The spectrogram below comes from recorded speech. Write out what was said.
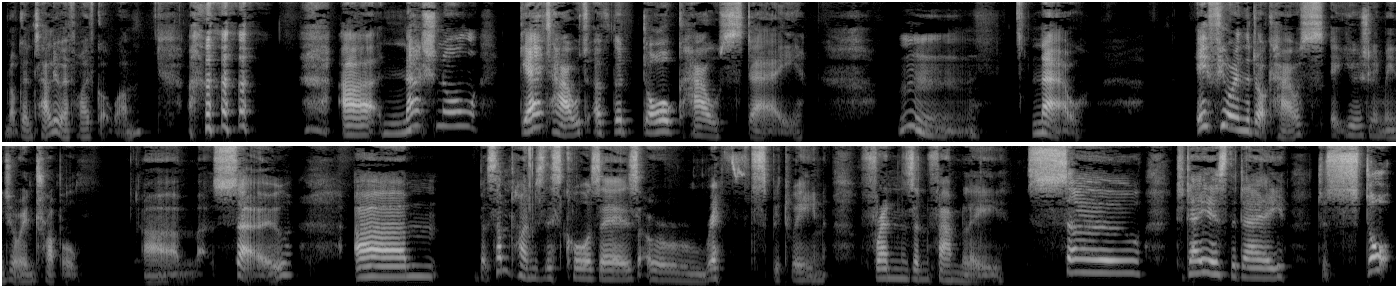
not going to tell you if I've got one. uh, National Get Out of the Doghouse Day. Hmm. Now, if you're in the doghouse, it usually means you're in trouble. Um, so, um, but sometimes this causes rifts between friends and family. So, today is the day to stop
